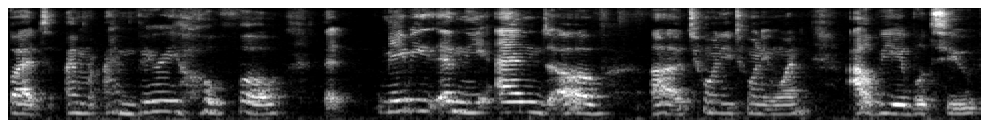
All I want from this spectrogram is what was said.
But I'm, I'm very hopeful that maybe in the end of uh, 2021, I'll be able to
